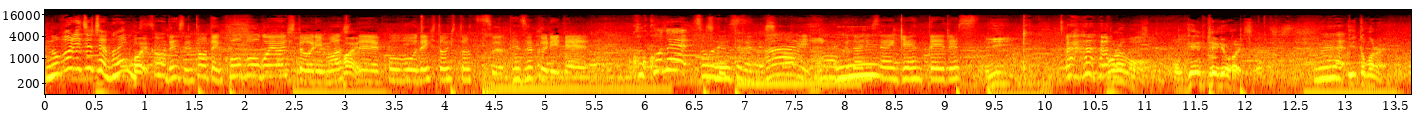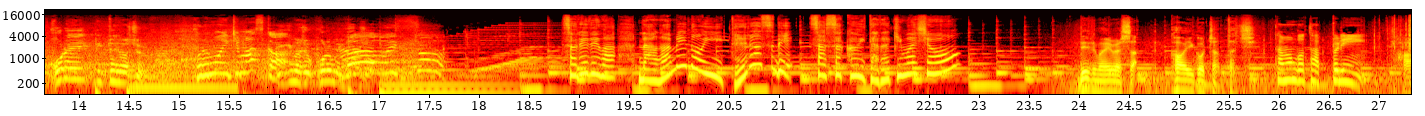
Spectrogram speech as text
上り茶じゃないんですか、そうですね。当店工房をご用意しておりまして、はい。工房で一つ一つ手作りで。ここで作ってるんですか？はい。もう下り線限定です。いいこれも限定弱いですからね。言っとかないこれ言っときましょう。よこれも行きますか？行きましょう。これも行きましょう。美味しそう。それでは眺めのいいテラスで早速いただきましょう。出てまいりました。可愛い子ちゃんたち。卵たっぷり。たっ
